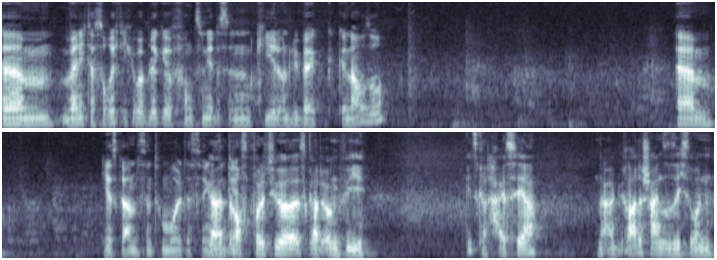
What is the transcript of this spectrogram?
Ähm, wenn ich das so richtig überblicke, funktioniert es in Kiel und Lübeck genauso. Ähm, Hier ist gerade ein bisschen Tumult, deswegen. Ja, draußen vor der Tür ist gerade irgendwie. geht's gerade heiß her. Na, gerade scheinen sie sich so ein.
